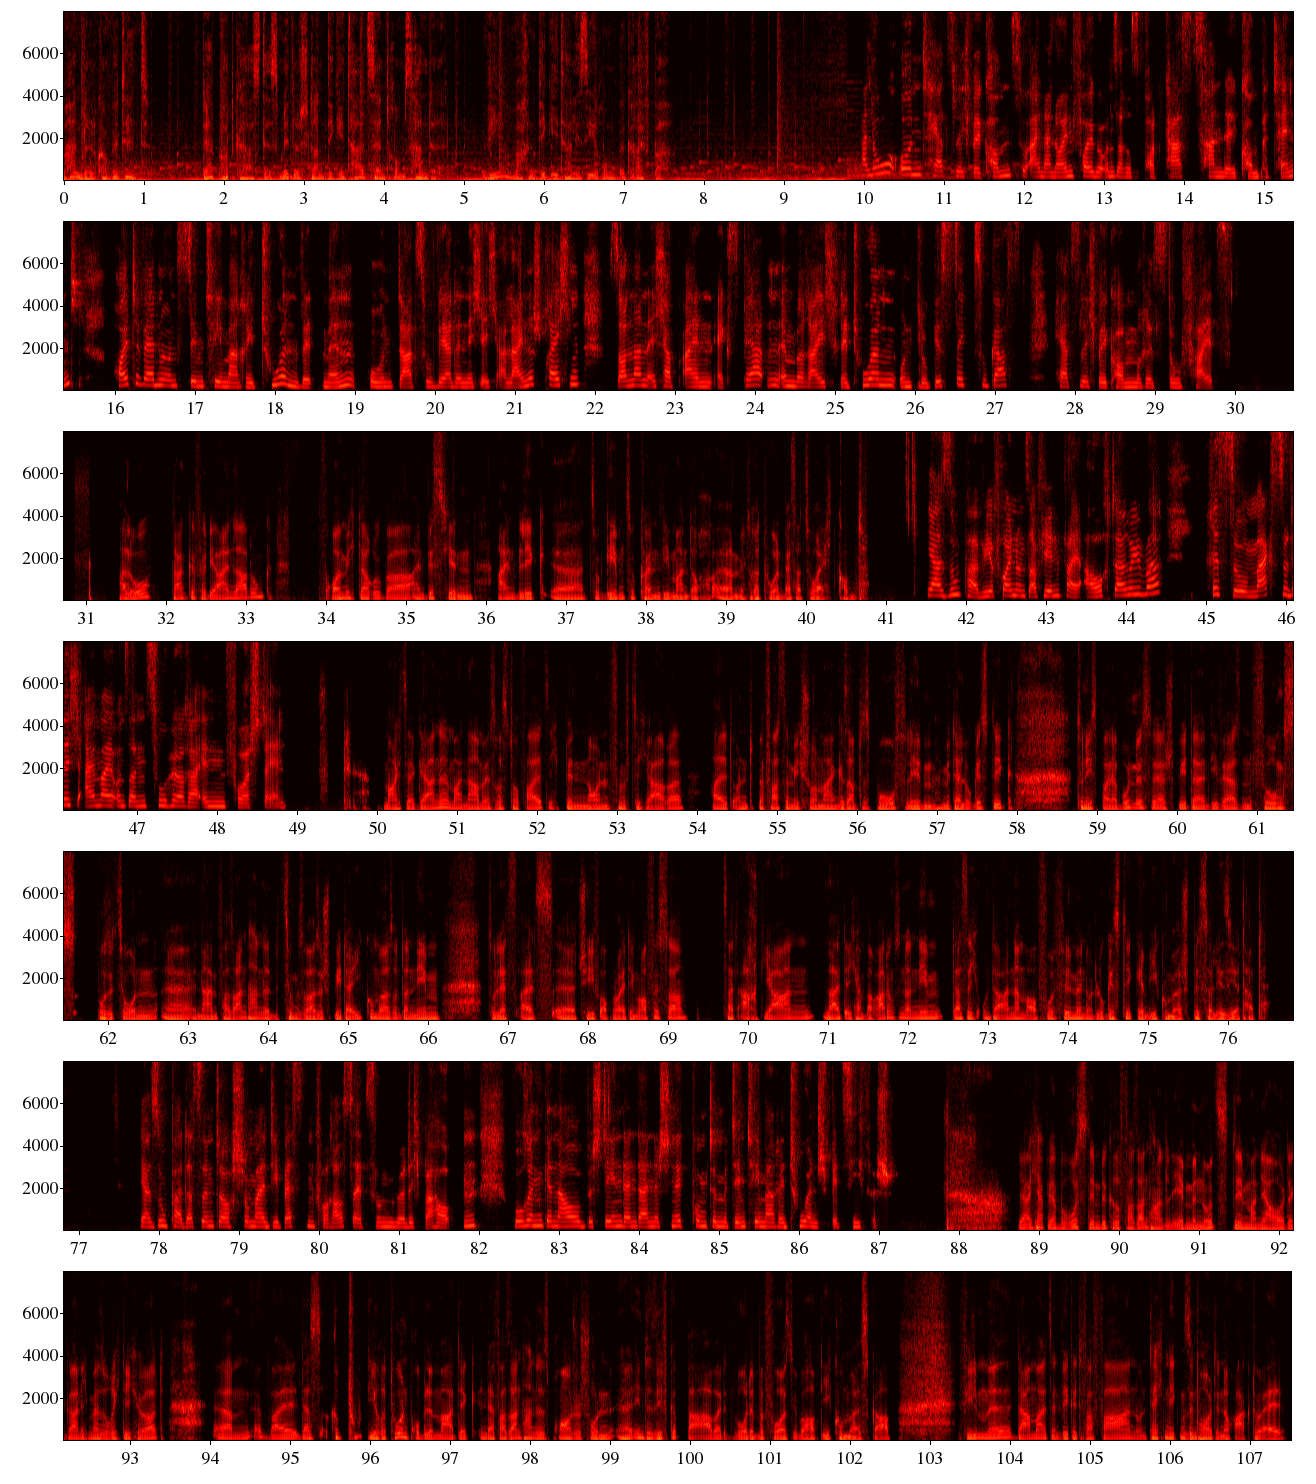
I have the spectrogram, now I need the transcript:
Handel kompetent. Der Podcast des Mittelstand Digitalzentrums Handel. Wir machen Digitalisierung begreifbar. Hallo und herzlich willkommen zu einer neuen Folge unseres Podcasts Handel kompetent. Heute werden wir uns dem Thema Retouren widmen und dazu werde nicht ich alleine sprechen, sondern ich habe einen Experten im Bereich Retouren und Logistik zu Gast. Herzlich willkommen, Risto Feitz. Hallo, danke für die Einladung freue mich darüber, ein bisschen Einblick äh, zu geben zu können, wie man doch äh, mit Retouren besser zurechtkommt. Ja, super. Wir freuen uns auf jeden Fall auch darüber. Christo, magst du dich einmal unseren ZuhörerInnen vorstellen? Mache ich sehr gerne. Mein Name ist Risto Falz. Ich bin 59 Jahre alt und befasse mich schon mein gesamtes Berufsleben mit der Logistik. Zunächst bei der Bundeswehr, später in diversen Führungs- Positionen äh, in einem Versandhandel beziehungsweise später E-Commerce-Unternehmen, zuletzt als äh, Chief Operating Officer. Seit acht Jahren leite ich ein Beratungsunternehmen, das sich unter anderem auf Fulfillment und Logistik im E-Commerce spezialisiert hat. Ja, super. Das sind doch schon mal die besten Voraussetzungen, würde ich behaupten. Worin genau bestehen denn deine Schnittpunkte mit dem Thema Retouren spezifisch? Ja, ich habe ja bewusst den Begriff Versandhandel eben benutzt, den man ja heute gar nicht mehr so richtig hört, ähm, weil das die Retourenproblematik in der Versandhandelsbranche schon äh, intensiv bearbeitet wurde, bevor es überhaupt E-Commerce gab. Viele damals entwickelte Verfahren und Techniken sind heute noch aktuell.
